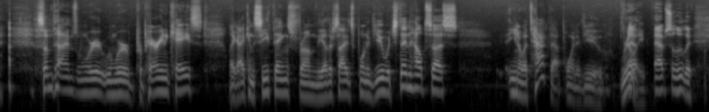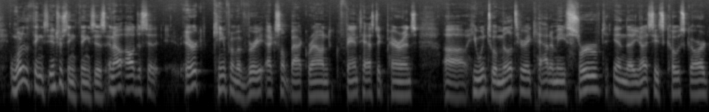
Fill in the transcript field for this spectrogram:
sometimes when we're when we're preparing a case, like I can see things from the other side's point of view, which then helps us you know attack that point of view really. A- absolutely. One of the things interesting things is and i'll, I'll just say eric came from a very excellent background fantastic parents. Uh, he went to a military academy served in the united states coast guard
